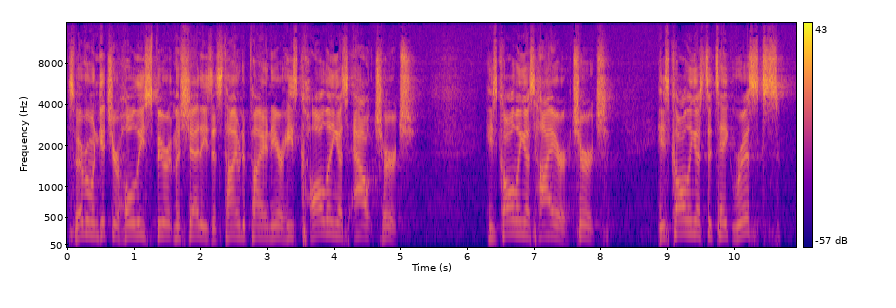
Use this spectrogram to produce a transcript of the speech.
So, everyone, get your Holy Spirit machetes. It's time to pioneer. He's calling us out, church. He's calling us higher, church. He's calling us to take risks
